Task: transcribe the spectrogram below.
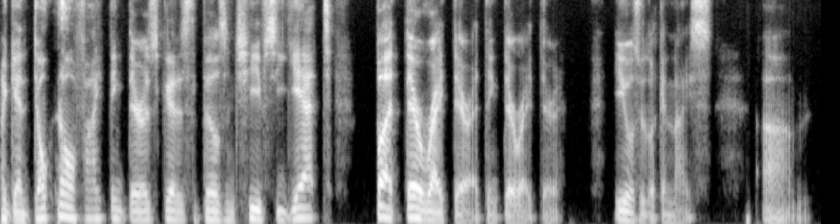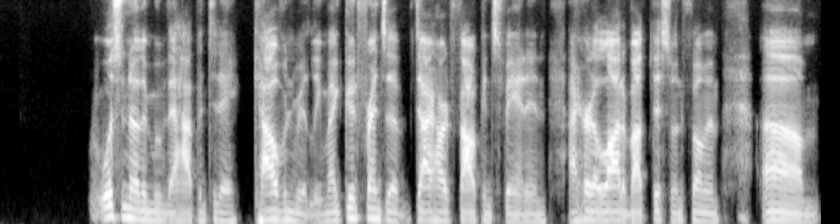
Again, don't know if I think they're as good as the Bills and Chiefs yet, but they're right there. I think they're right there. Eagles are looking nice. Um, what's another move that happened today? Calvin Ridley, my good friend's a diehard Falcons fan, and I heard a lot about this one from him. Um,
